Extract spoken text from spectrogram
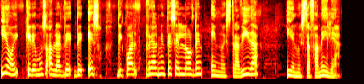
Y hoy queremos hablar de, de eso, de cuál realmente es el orden en nuestra vida y en nuestra familia.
